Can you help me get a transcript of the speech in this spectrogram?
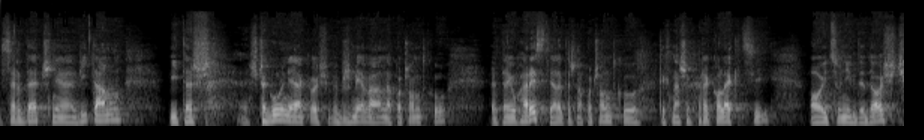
serdecznie witam i też szczególnie jakoś wybrzmiewa na początku tej Eucharystii, ale też na początku tych naszych rekolekcji o Ojcu Nigdy Dość,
